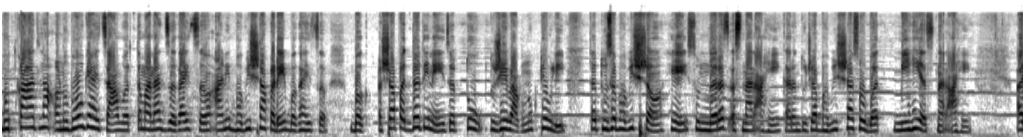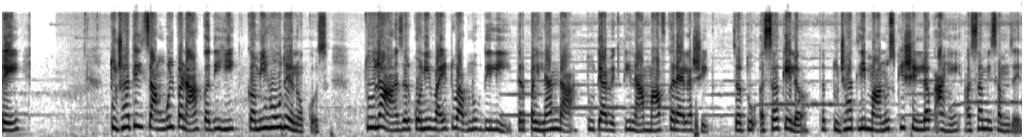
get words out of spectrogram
भूतकाळातला अनुभव घ्यायचा वर्तमानात जगायचं आणि भविष्याकडे बघायचं. बघ अशा पद्धतीने जर तू तुझी वागणूक ठेवली तर तुझं भविष्य हे सुंदरच असणार आहे कारण तुझ्या भविष्यासोबत मीही असणार आहे. अरे तुझ्यातील चांगुलपणा कधीही कमी होऊ दे नकोस. तुला जर कोणी वाईट वागणूक दिली तर पहिल्यांदा तू त्या व्यक्तीला माफ करायला शिक. जर तू असं केलं तर तुझ्यातली माणुसकी शिल्लक आहे असं मी समजेल.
